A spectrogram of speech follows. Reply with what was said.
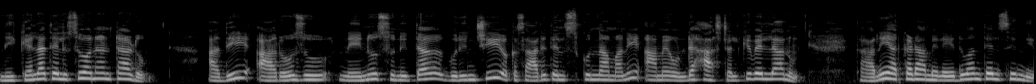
నీకెలా తెలుసు అని అంటాడు అది ఆ రోజు నేను సునీత గురించి ఒకసారి తెలుసుకుందామని ఆమె ఉండే హాస్టల్కి వెళ్ళాను. కానీ అక్కడ ఆమె లేదు అని తెలిసింది.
